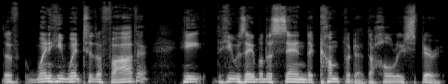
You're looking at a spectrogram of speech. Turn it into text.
the when he went to the Father, he he was able to send the Comforter, the Holy Spirit.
